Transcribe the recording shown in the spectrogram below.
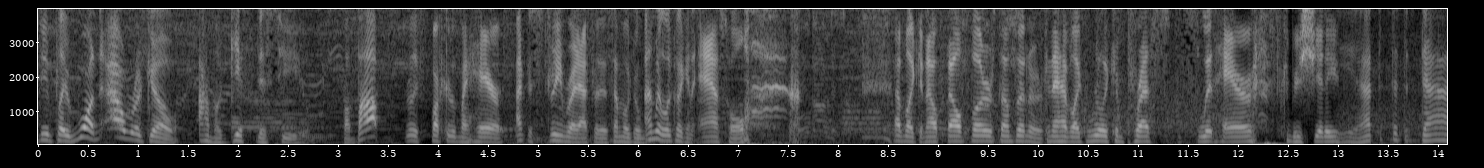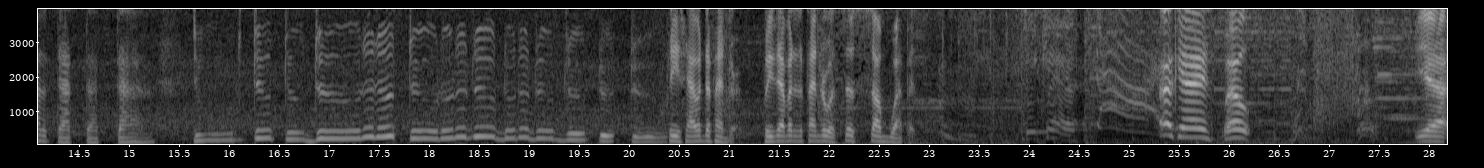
dude played one hour ago. I'ma gift this to you. Bop bop. It's really fucking with my hair. I have to stream right after this. I'm gonna look like an asshole. Have like an alfalfa or something, or can I have like really compressed slit hair? this could be shitty. Yeah, da, da, da, da, da, da. Please have a defender. Please have a defender with just some weapon. Okay, well. Yeah,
